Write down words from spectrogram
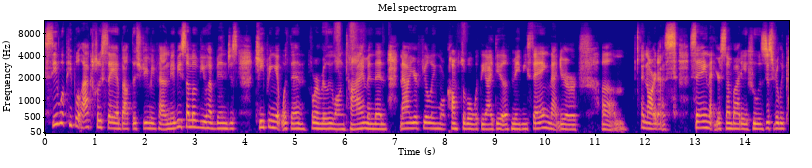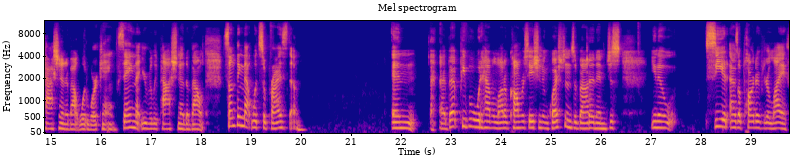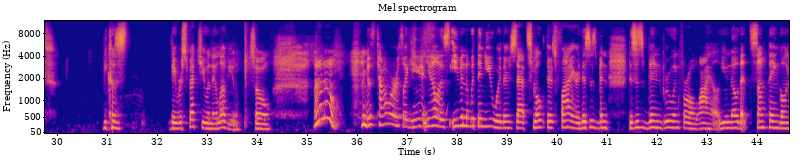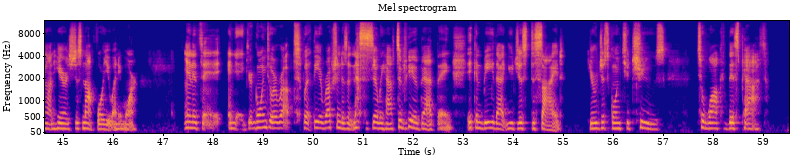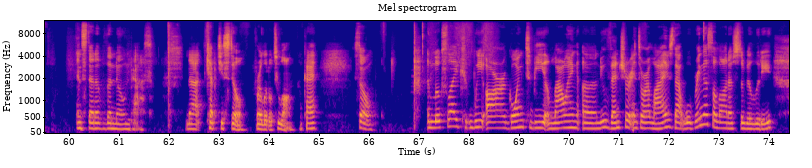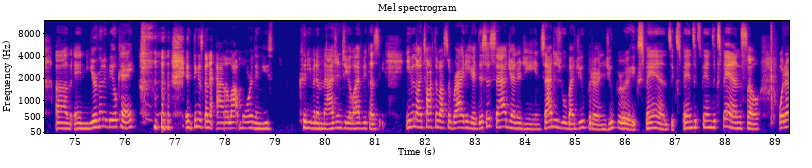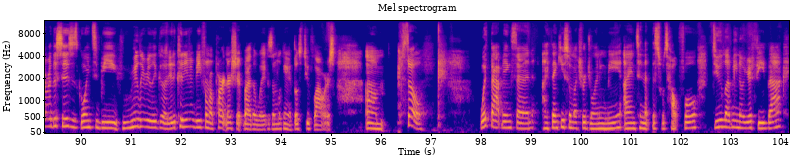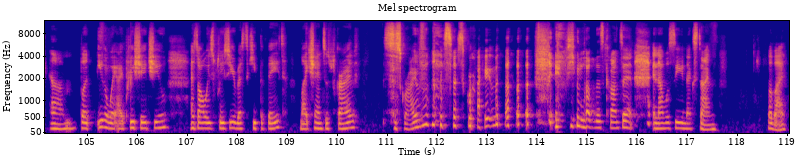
See what people actually say about this dream you've had. Maybe some of you have been just keeping it within for a really long time. And then now you're feeling more comfortable with the idea of maybe saying that you're, um, an artist, saying that you're somebody who is just really passionate about woodworking, saying that you're really passionate about something that would surprise them. And I bet people would have a lot of conversation and questions about it and just, you know, see it as a part of your life because they respect you and they love you. So I don't know. This tower is like you, you know, it's even within you where there's that smoke, there's fire. This has been this has been brewing for a while. You know that something going on here is just not for you anymore and it's a, and you're going to erupt but the eruption doesn't necessarily have to be a bad thing it can be that you just decide you're just going to choose to walk this path instead of the known path that kept you still for a little too long okay so it looks like we are going to be allowing a new venture into our lives that will bring us a lot of stability. Um, and you're going to be okay. Think it's going to add a lot more than you could even imagine to your life because even though I talked about sobriety here, this is Sag energy and Sag is ruled by Jupiter and Jupiter expands, expands, expands, expands. So whatever this is, is going to be really, really good. It could even be from a partnership, by the way, because I'm looking at those two flowers. Um, so, with that being said, I thank you so much for joining me. I intend that this was helpful. Do let me know your feedback. Um, but either way, I appreciate you. As always, please do your best to keep the faith. Like, share, and subscribe. Subscribe, subscribe if you love this content. And I will see you next time. Bye bye.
